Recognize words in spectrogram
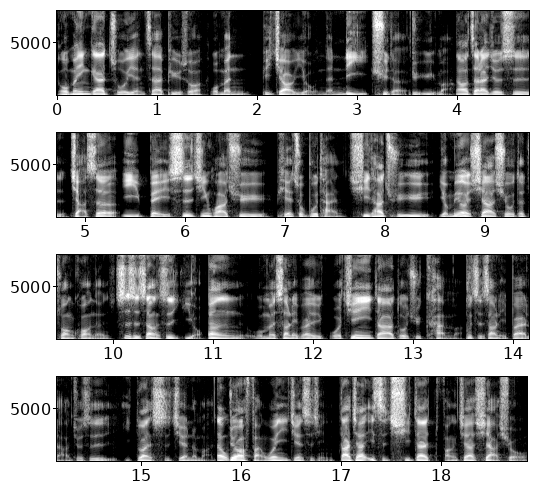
我们应该着眼在，譬如说我们比较有能力去的区域嘛，然后再来就是假设以北市精华区撇除不谈，其他区域有没有下修的状况呢？事实上是有。像我们上礼拜，我建议大家多去看嘛，不止上礼拜啦，就是一段时间了嘛。那我就要反问一件事情：大家一直期待房价下修，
